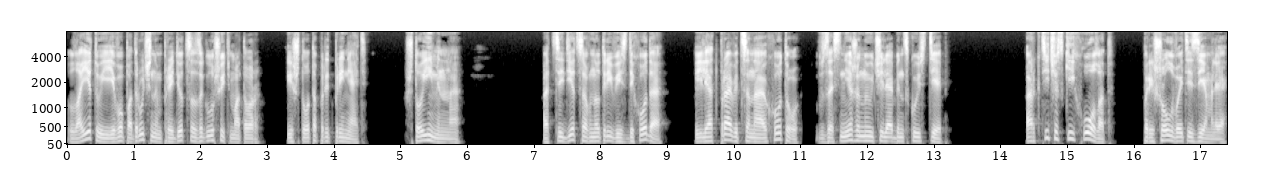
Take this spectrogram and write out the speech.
Лаету и его подручным придется заглушить мотор и что-то предпринять. Что именно? Отсидеться внутри вездехода или отправиться на охоту в заснеженную Челябинскую степь? Арктический холод пришел в эти земли,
